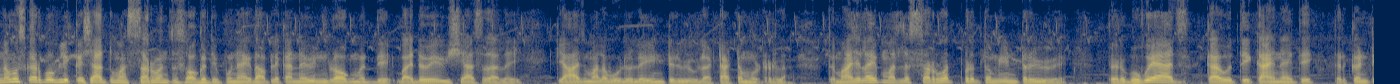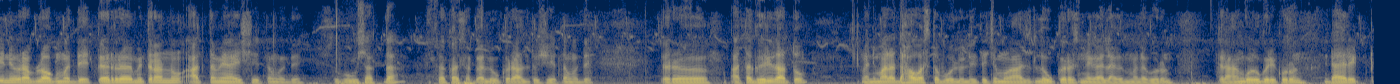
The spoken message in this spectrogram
नमस्कार पब्लिक कशा आहात? तुम्हाला सर्वांचं स्वागत आहे पुन्हा एकदा आपल्या एका नवीन ब्लॉगमध्ये. बाय द वे विषय असा झाला आहे की आज मला बोलवलं आहे इंटरव्ह्यूला टाटा मोटरला तर माझ्या लाईफमधला सर्वात प्रथम इंटरव्ह्यू आहे. तर बघूया आज काय होते काय नाही ते. तर कंटिन्यू राहा ब्लॉगमध्ये. तर मित्रांनो आत्ता मी आहे शेतामध्ये. तर बघू शकता सकाळ सकाळ लवकर आलतो शेतामध्ये. तर आता घरी जातो आणि मला दहा वाजता बोलवले त्याच्यामुळे आज लवकरच निघायला लागेल मला घरून. तर आंघोळ वगैरे करून डायरेक्ट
